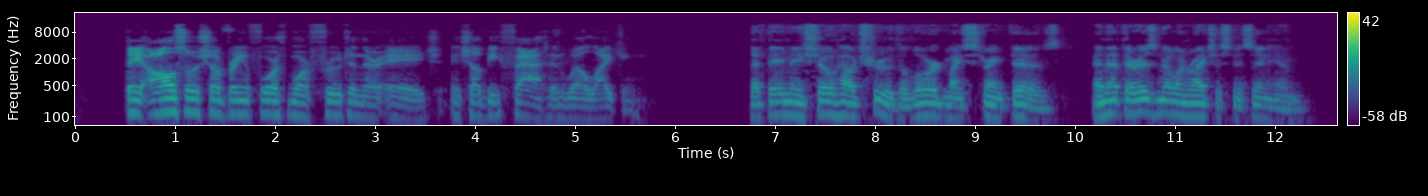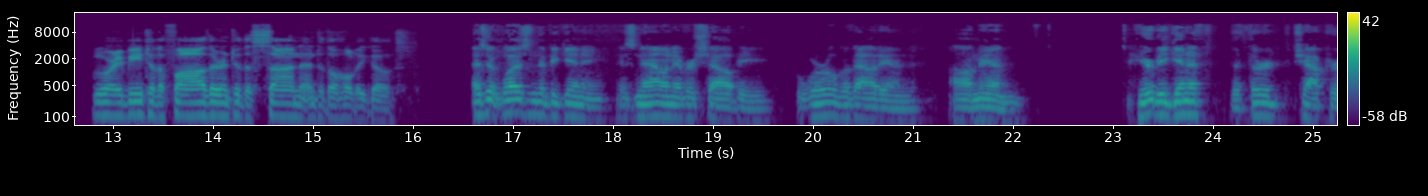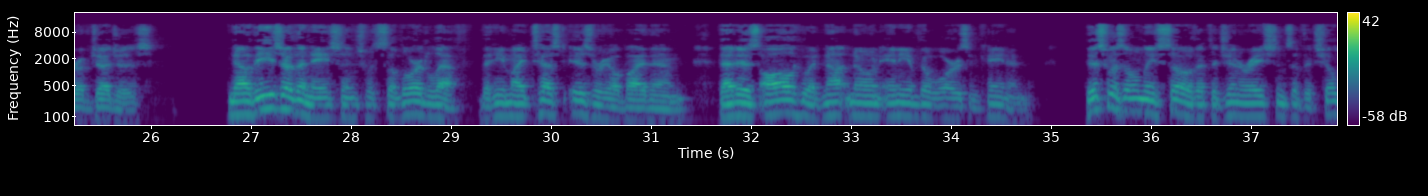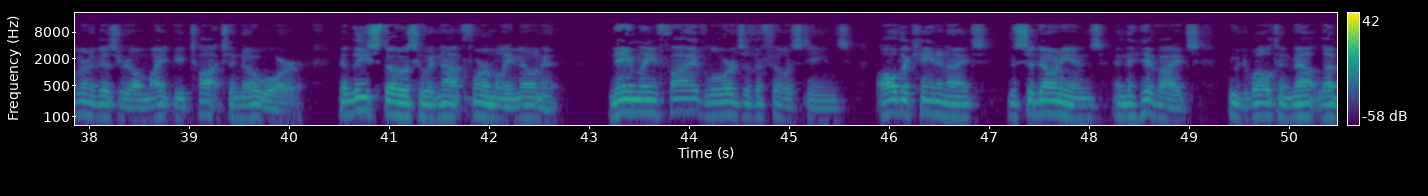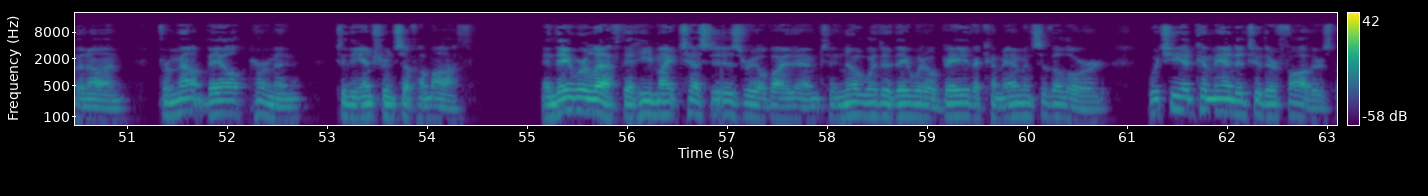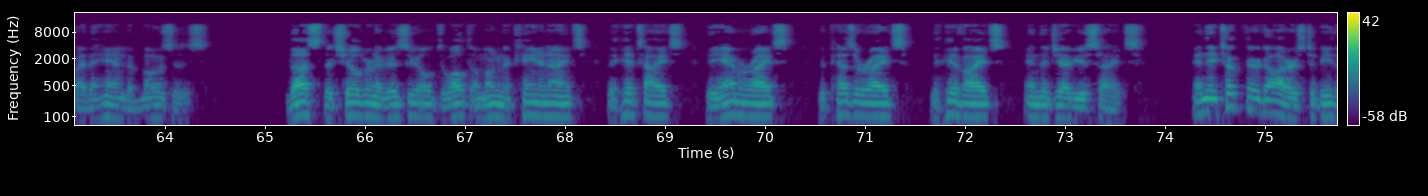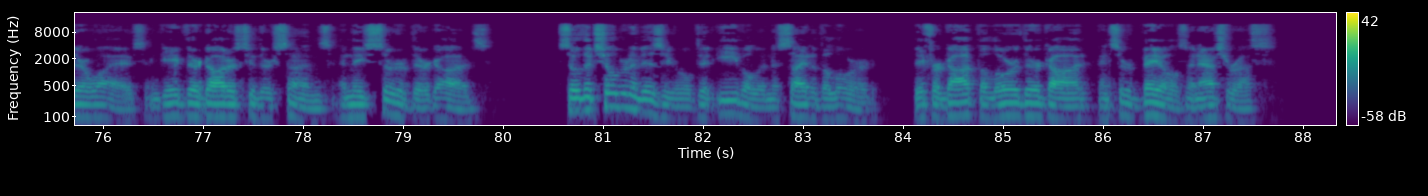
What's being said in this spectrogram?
They also shall bring forth more fruit in their age, and shall be fat and well liking. That they may show how true the Lord my strength is, and that there is no unrighteousness in him. Glory be to the Father, and to the Son, and to the Holy Ghost. As it was in the beginning, is now, and ever shall be world without end. Amen. Here beginneth the third chapter of Judges. Now these are the nations which the Lord left, that he might test Israel by them, that is, all who had not known any of the wars in Canaan. This was only so that the generations of the children of Israel might be taught to know war, at least those who had not formerly known it, namely five lords of the Philistines, all the Canaanites, the Sidonians, and the Hivites, who dwelt in Mount Lebanon, from Mount Baal Hermon to the entrance of Hamath. And they were left that he might test Israel by them to know whether they would obey the commandments of the Lord, which he had commanded to their fathers by the hand of Moses. Thus the children of Israel dwelt among the Canaanites, the Hittites, the Amorites, the Perizzites, the Hivites, and the Jebusites. And they took their daughters to be their wives, and gave their daughters to their sons, and they served their gods. So the children of Israel did evil in the sight of the Lord. They forgot the Lord their God, and served Baals and Asherahs.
